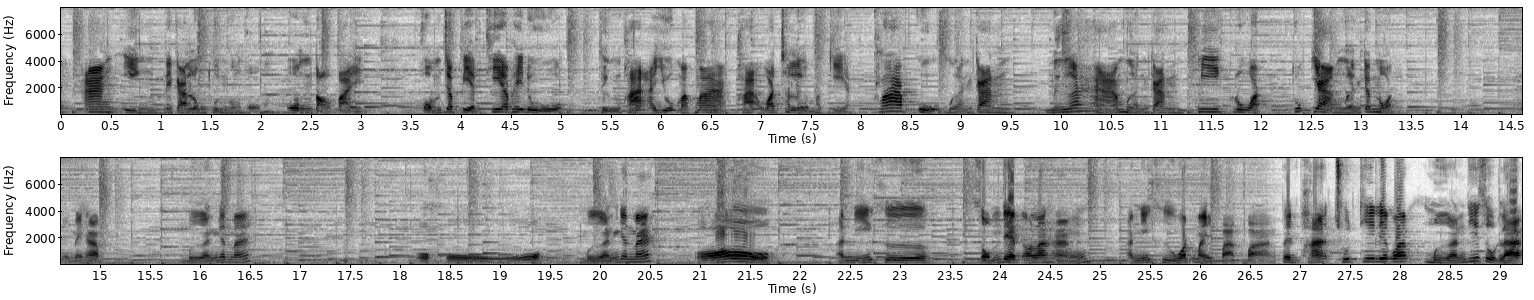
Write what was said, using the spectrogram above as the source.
ตุอ้างอิงในการลงทุนของผมองค์ต่อไป ผมจะเปรียบเทียบให้ดูถึงพระอายุมากๆ พระวัดเฉลิมพระเกียรติคราบกุเหมือนกัน เนื้อหาเหมือนกัน มีกรวดทุกอย่างเหมือนกันหมด เห็นไหมครับ เหมือนกันไหมโอ้โห เหมือนกันไหมโอ้อันนี้คือสมเด็จอรหัง อันนี้คือวัดใหม่ปากบาง เป็นพระชุดที่เรียกว่าเหมือนที่สุดแล้ว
